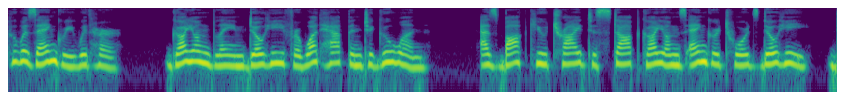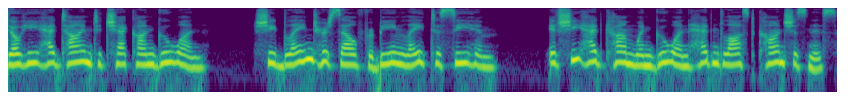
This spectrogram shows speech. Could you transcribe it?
who was angry with her. Ga-young blamed Do-hee for what happened to Guwon. As Bok-kyu tried to stop Ga-young's anger towards Do-hee, Do-hee had time to check on Guwon. She blamed herself for being late to see him. If she had come when Guwon hadn't lost consciousness,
